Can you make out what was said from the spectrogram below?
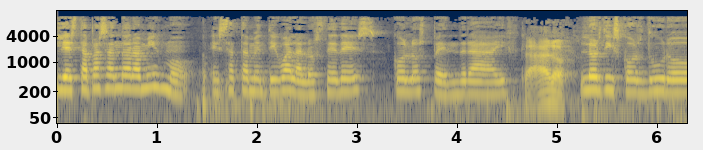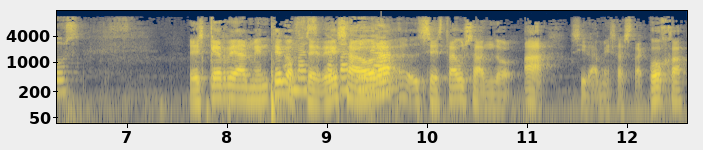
le está pasando ahora mismo exactamente igual a los CDs con los pendrive, Claro. los discos duros. Es que realmente los CDs capacidad. ahora se está usando. Ah, si la mesa está coja,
